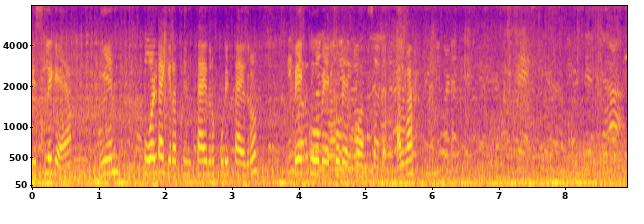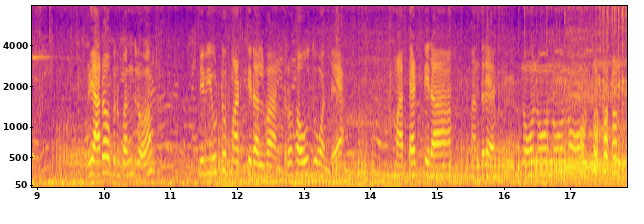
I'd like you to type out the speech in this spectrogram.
ಬಿಸಿಲಿಗೆ ಏನು ಕೋಲ್ಡ್ ಇದ್ರು, ಕುಡಿತಾ ಇದ್ರು, ಬೇಕು ಬೇಕು ಬೇಕು ಅನಿಸುತ್ತೆ, ಅಲ್ವಾ? ಯಾರೋ ಒಬ್ರು ಬಂದರು, ನೀವು ಯೂಟ್ಯೂಬ್ ಮಾಡ್ತೀರಲ್ವಾ? ಅಂದರು, ಹೌದು ಒಂದೇ ಮಾತಾಡ್ತೀರಾ? ಅಂದರೆ, ನೋ ನೋ ನೋ ನೋ, ಅಂತ.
